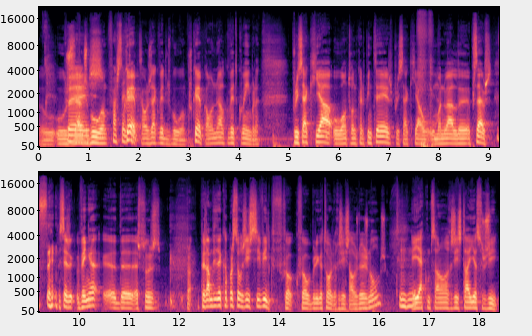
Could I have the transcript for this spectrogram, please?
o, o José de Lisboa. Faz Porquê? Porque é o José que veio de Lisboa. Porquê? Porque é o Manuel que veio de Coimbra. Por isso é que há o António Carpinteiro, por isso é que há o, Manuel, percebes? Sim. Ou seja, venha eh, de, as pessoas. Depois, à medida que apareceu o registro civil, que foi, que foi obrigatório registrar os dois nomes, uhum. aí é que começaram a registrar e a surgir.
